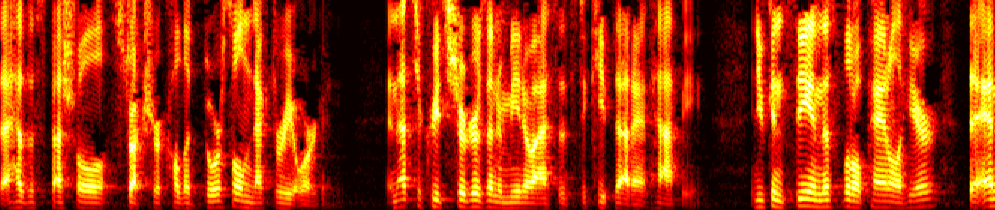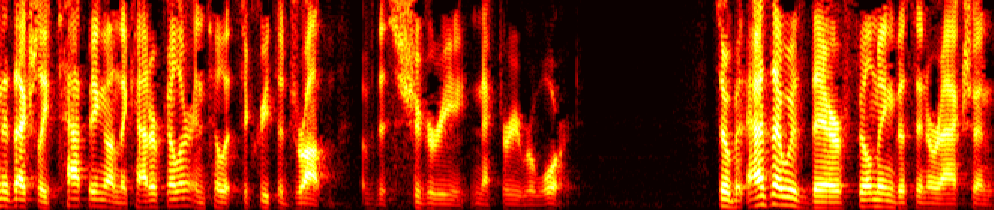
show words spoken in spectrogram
that has a special structure called a dorsal nectary organ. And that secretes sugars and amino acids to keep that ant happy. And you can see in this little panel here, the ant is actually tapping on the caterpillar until it secretes a drop of this sugary nectary reward. So, but as I was there filming this interaction,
